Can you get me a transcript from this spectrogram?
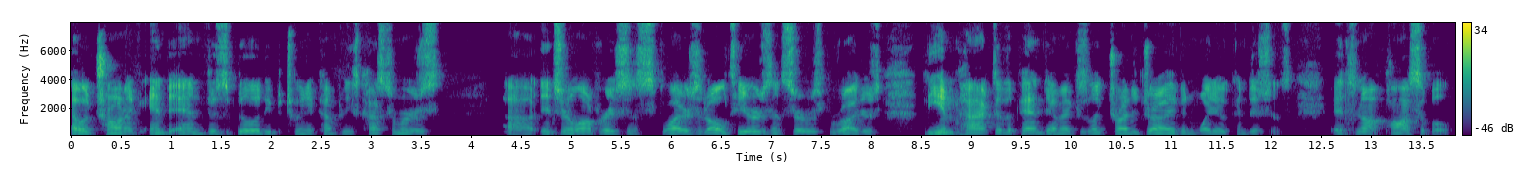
electronic end to end visibility between a company's customers, uh, internal operations, suppliers at all tiers, and service providers, the impact of the pandemic is like trying to drive in whiteout conditions. It's not possible.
